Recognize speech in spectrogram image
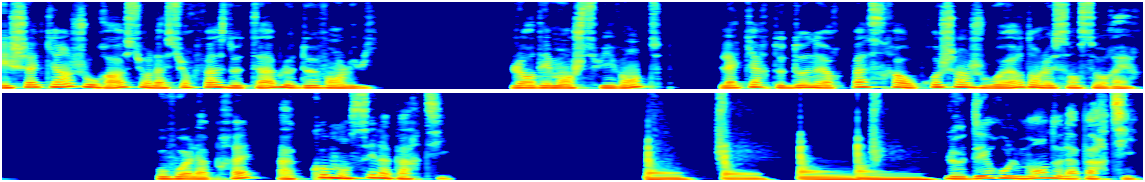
et chacun jouera sur la surface de table devant lui. Lors des manches suivantes, la carte d'honneur passera au prochain joueur dans le sens horaire. Vous voilà prêt à commencer la partie. Le déroulement de la partie.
